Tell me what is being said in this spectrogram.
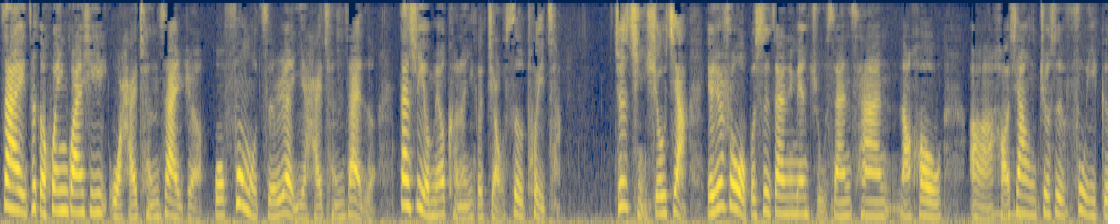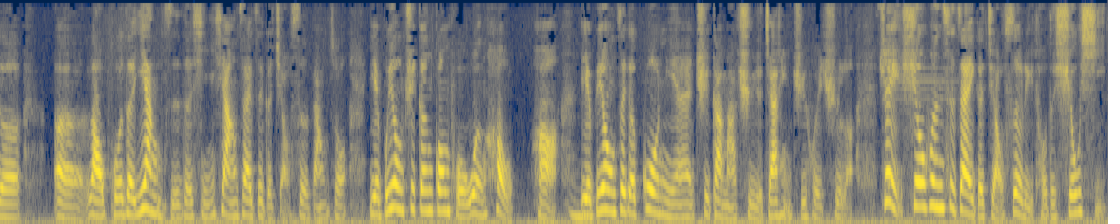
在这个婚姻关系我还存在着，我父母责任也还存在着，但是有没有可能一个角色退场？就是请休假，也就是说我不是在那边煮三餐，然后啊、呃，好像就是负一个呃老婆的样子的形象在这个角色当中，也不用去跟公婆问候，哈，也不用这个过年去干嘛去家庭聚会去了，所以休婚是在一个角色里头的休息。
